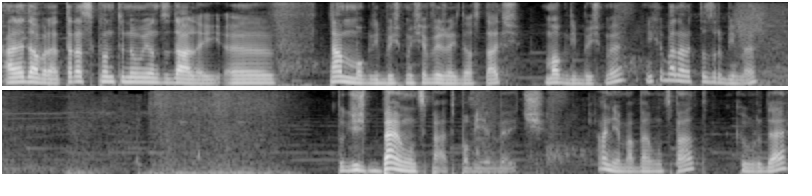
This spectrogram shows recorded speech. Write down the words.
Ale dobra, teraz kontynuując dalej. Yy, tam moglibyśmy się wyżej dostać. Moglibyśmy i chyba nawet to zrobimy. Tu gdzieś bounce pad powinien być. A nie ma bounce pad. Kurde.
